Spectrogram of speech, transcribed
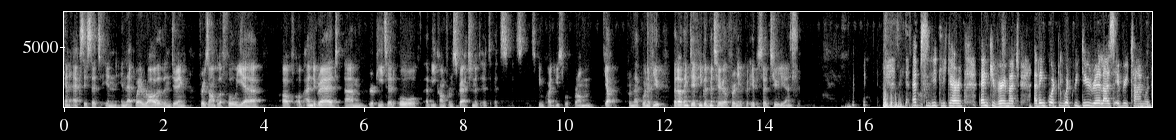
can access it in, in that way rather than doing, for example, a full year of, of undergrad um, repeated or a BCom from scratch. And it, it, it's, it's, it's been quite useful from, yeah, from that point of view. But I think definitely good material for an episode two, Leanne. Absolutely, Gareth. Thank you very much. I think what, what we do realize every time with,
